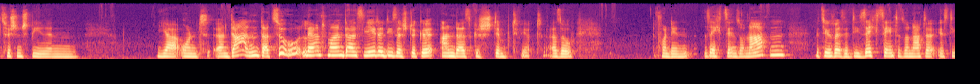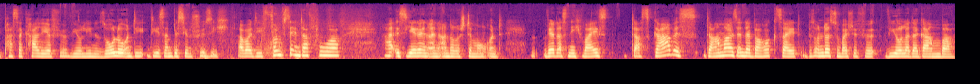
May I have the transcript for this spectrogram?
Zwischenspielen. Ja, und äh, dann dazu lernt man, dass jede dieser Stücke anders gestimmt wird. Also von den 16 Sonaten, beziehungsweise die 16. Sonate ist die Passacaglia für Violine Solo und die, die ist ein bisschen für sich. Aber die 15 davor ist jeder in eine andere Stimmung. Und wer das nicht weiß, das gab es damals in der Barockzeit, besonders zum Beispiel für Viola da Gamba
